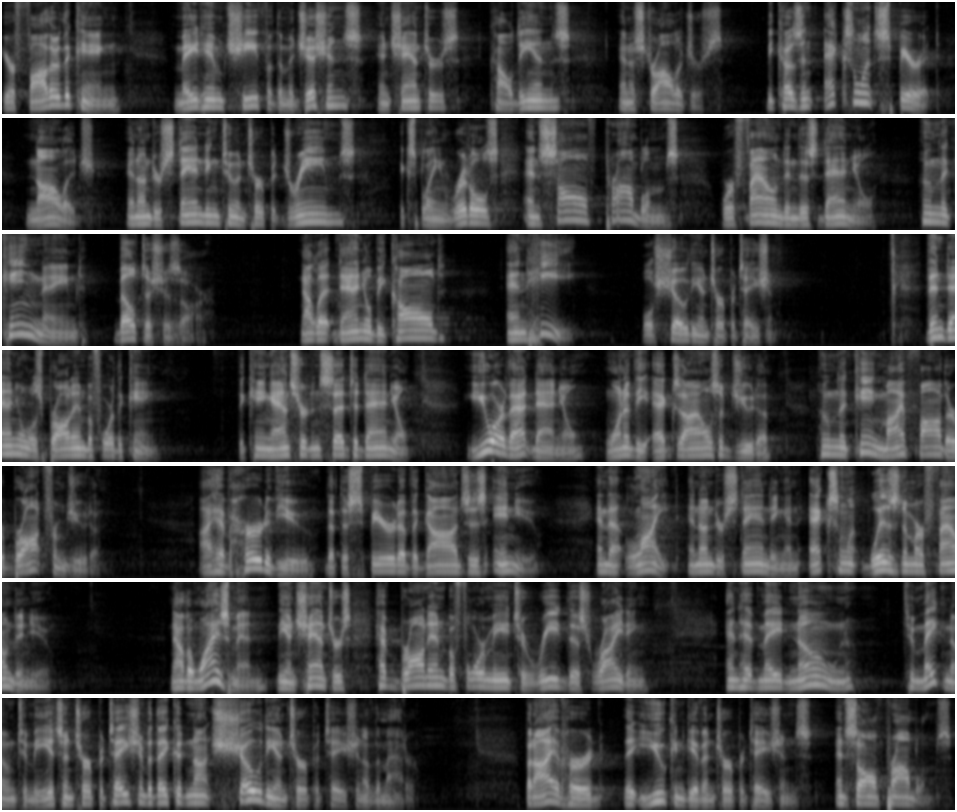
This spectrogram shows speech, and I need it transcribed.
your father the king made him chief of the magicians, enchanters, Chaldeans, and astrologers, because an excellent spirit, knowledge, and understanding to interpret dreams, explain riddles, and solve problems were found in this Daniel, whom the king named Belteshazzar. Now let Daniel be called, and he will show the interpretation. Then Daniel was brought in before the king. The king answered and said to Daniel, You are that Daniel, one of the exiles of Judah, whom the king my father brought from Judah. I have heard of you that the Spirit of the gods is in you, and that light and understanding and excellent wisdom are found in you. Now, the wise men, the enchanters, have brought in before me to read this writing, and have made known to make known to me its interpretation, but they could not show the interpretation of the matter. But I have heard that you can give interpretations and solve problems.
